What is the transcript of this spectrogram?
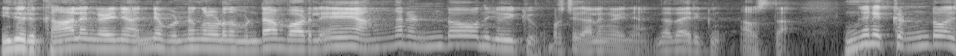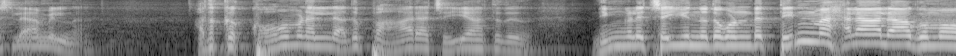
ഇതൊരു കാലം കഴിഞ്ഞാൽ അന്യ പെണ്ണുങ്ങളോടൊന്നും മിണ്ടാൻ പാടില്ല. ഏ അങ്ങനെ ഉണ്ടോ എന്ന് ചോദിക്കും. കുറച്ച് കാലം കഴിഞ്ഞാൽ ഇതായിരിക്കും അവസ്ഥ. ഇങ്ങനെയൊക്കെ ഉണ്ടോ ഇസ്ലാമിൽ നിന്ന്? അതൊക്കെ കോമൺ അല്ല. അതിപ്പോൾ ആരാ ചെയ്യാത്തത്? നിങ്ങൾ ചെയ്യുന്നത് കൊണ്ട് തിന്മ ഹലാലാകുമോ?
